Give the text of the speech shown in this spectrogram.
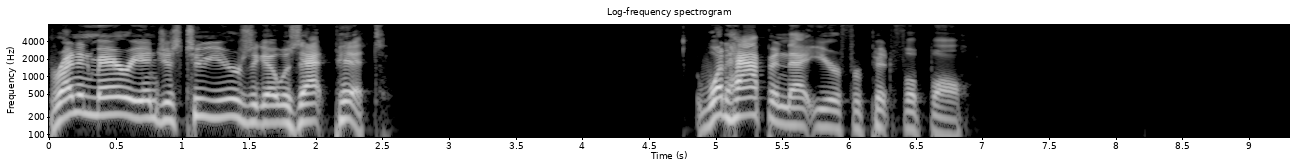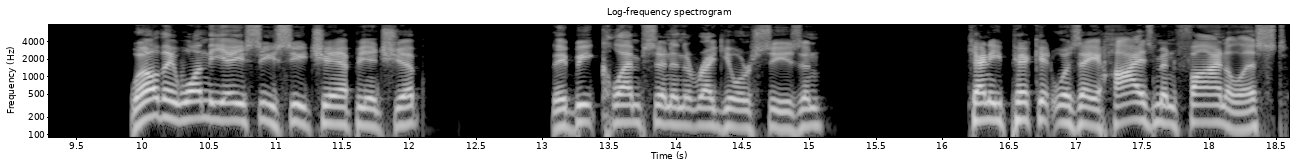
Brennan Marion just two years ago was at Pitt. What happened that year for Pitt football? Well, they won the ACC championship. They beat Clemson in the regular season. Kenny Pickett was a Heisman finalist.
